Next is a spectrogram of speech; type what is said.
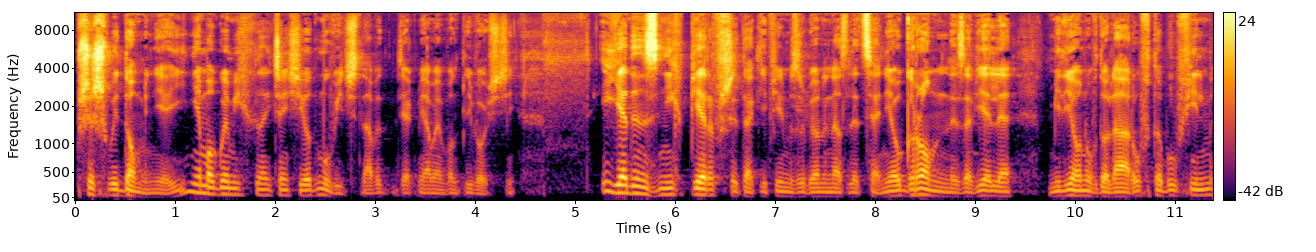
przyszły do mnie i nie mogłem ich najczęściej odmówić, nawet jak miałem wątpliwości. I jeden z nich, pierwszy taki film zrobiony na zlecenie, ogromny, za wiele milionów dolarów, to był film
